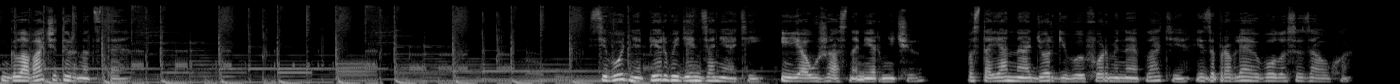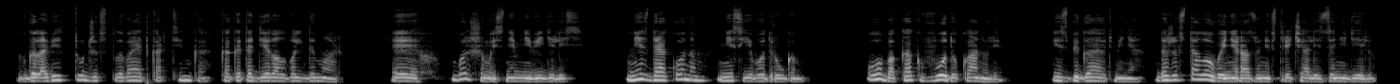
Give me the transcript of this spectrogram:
Глава 14. Сегодня первый день занятий, и я ужасно нервничаю. Постоянно одергиваю форменное платье и заправляю волосы за ухо. В голове тут же всплывает картинка, как это делал Вальдемар. Эх, больше мы с ним не виделись. Ни с драконом, ни с его другом. Оба как в воду канули. Избегают меня, даже в столовой ни разу не встречались за неделю.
